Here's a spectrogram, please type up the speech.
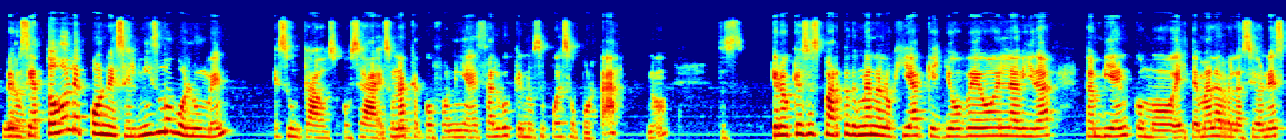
Pero si claro. a todo le pones el mismo volumen, es un caos, o sea, es una cacofonía, es algo que no se puede soportar, ¿no? Entonces, creo que eso es parte de una analogía que yo veo en la vida también como el tema de las relaciones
